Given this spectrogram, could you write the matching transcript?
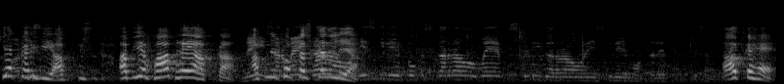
क्या करेंगी आप? इस, अब ये ख्वाब है आपका। आपने फोकस मैं कर लिया। इसके लिए फोकस कर रहा हूँ मैं स्टडी कर रहा हूँ इसके लिए मुख्तलिफ़ आपका है।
